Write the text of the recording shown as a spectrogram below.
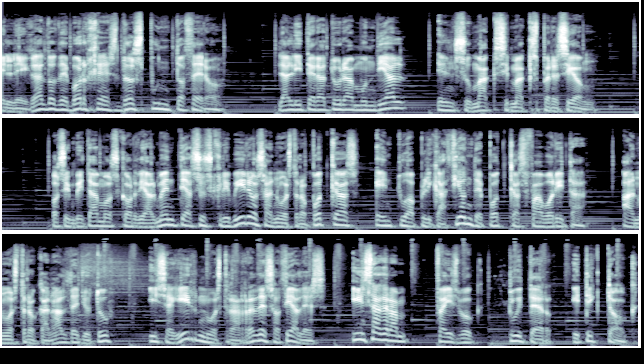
El legado de Borges 2.0. La literatura mundial en su máxima expresión. Os invitamos cordialmente a suscribiros a nuestro podcast en tu aplicación de podcast favorita, a nuestro canal de YouTube y seguir nuestras redes sociales, Instagram, Facebook, Twitter y TikTok.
